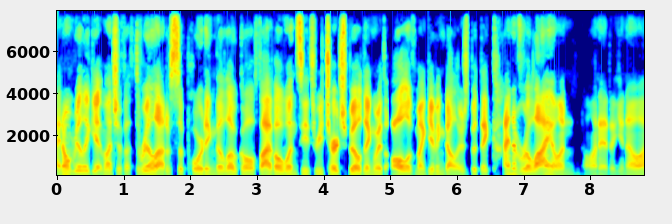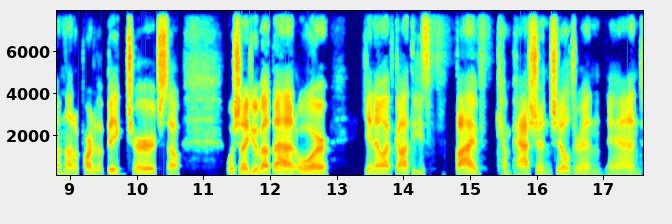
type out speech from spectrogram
I don't really get much of a thrill out of supporting the local 501c3 church building with all of my giving dollars, but they kind of rely on on it. You know, I'm not a part of a big church, so what should I do about that? Or, you know, I've got these five compassion children and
